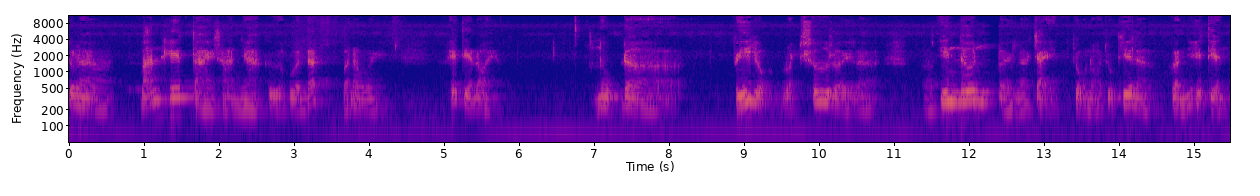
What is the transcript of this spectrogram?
Tức là bán hết tài sản nhà cửa vườn đất bắt đầu hết tiền rồi. Nộp đờ ví dụ luật sư rồi là ờ, in đơn rồi là chạy chỗ nọ chỗ kia là gần như hết tiền.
